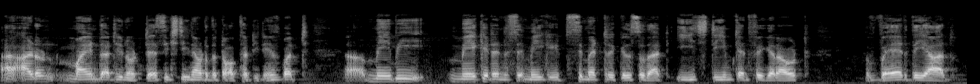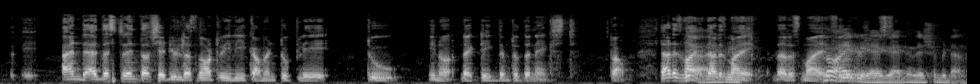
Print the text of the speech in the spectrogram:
I, I don't mind that you know sixteen out of the top thirty teams, but uh, maybe make it and make it symmetrical so that each team can figure out where they are and and the strength of schedule does not really come into play to you know like take them to the next round that is my Yeah, that is my that is my No, I agree. I agree. I think that should be done.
